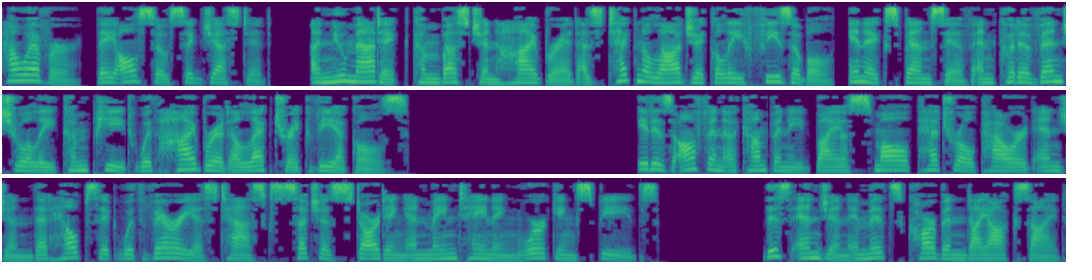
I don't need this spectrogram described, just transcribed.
However, they also suggested a pneumatic combustion hybrid is technologically feasible, inexpensive and could eventually compete with hybrid electric vehicles. It is often accompanied by a small petrol-powered engine that helps it with various tasks such as starting and maintaining working speeds. This engine emits carbon dioxide.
